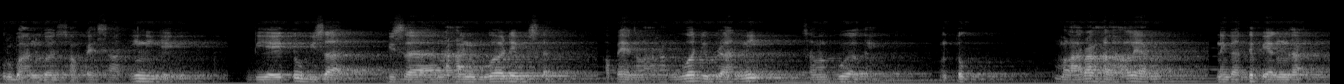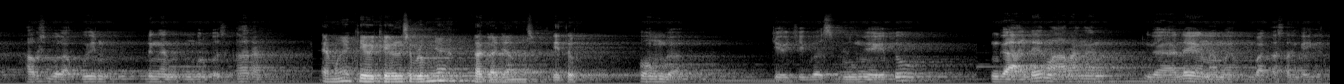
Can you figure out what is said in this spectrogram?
perubahan gue sampai saat ini kayak gitu. Dia itu bisa bisa nahan gue dia bisa apa yang ngelarang gue dia berani sama gue kayak gitu. Untuk melarang hal-hal yang negatif yang enggak harus gue lakuin dengan umur gue sekarang. Emangnya cewek-cewek lu sebelumnya kagak ada yang seperti itu? oh enggak cewek-cewek gue sebelumnya itu nggak ada yang larangan nggak ada yang namanya pembatasan kayak gitu.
